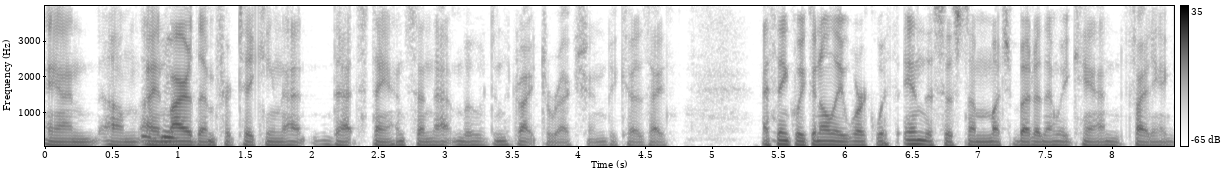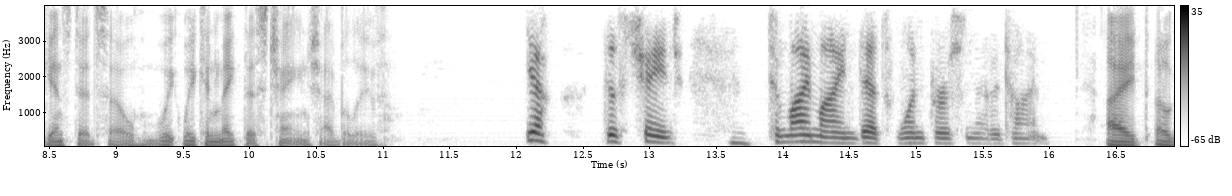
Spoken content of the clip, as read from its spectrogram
And um, I Mhm. admire them for taking that that stance and that moved in the right direction because I I think we can only work within the system much better than we can fighting against it. So we, we can make this change, I believe. Yeah, this change, to my mind, that's one person at a time. I oh,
